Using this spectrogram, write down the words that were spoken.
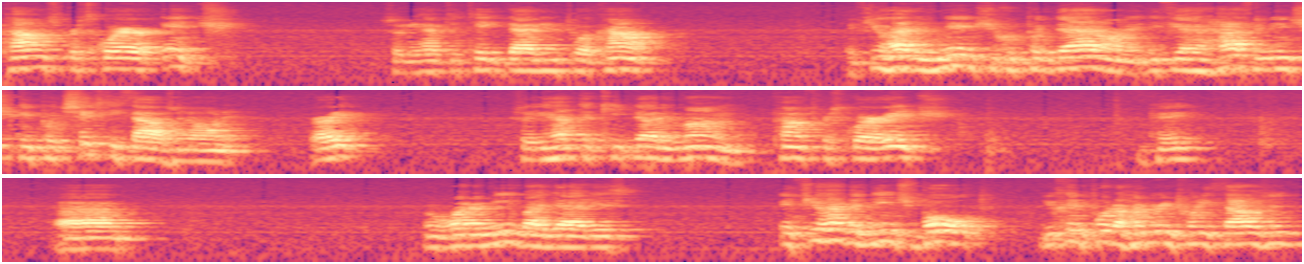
pounds per square inch. So you have to take that into account. If you had an inch, you could put that on it. If you had half an inch, you can put 60,000 on it, right? So you have to keep that in mind, pounds per square inch. Okay? Um, what I mean by that is, if you have an inch bolt, you can put 120,000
